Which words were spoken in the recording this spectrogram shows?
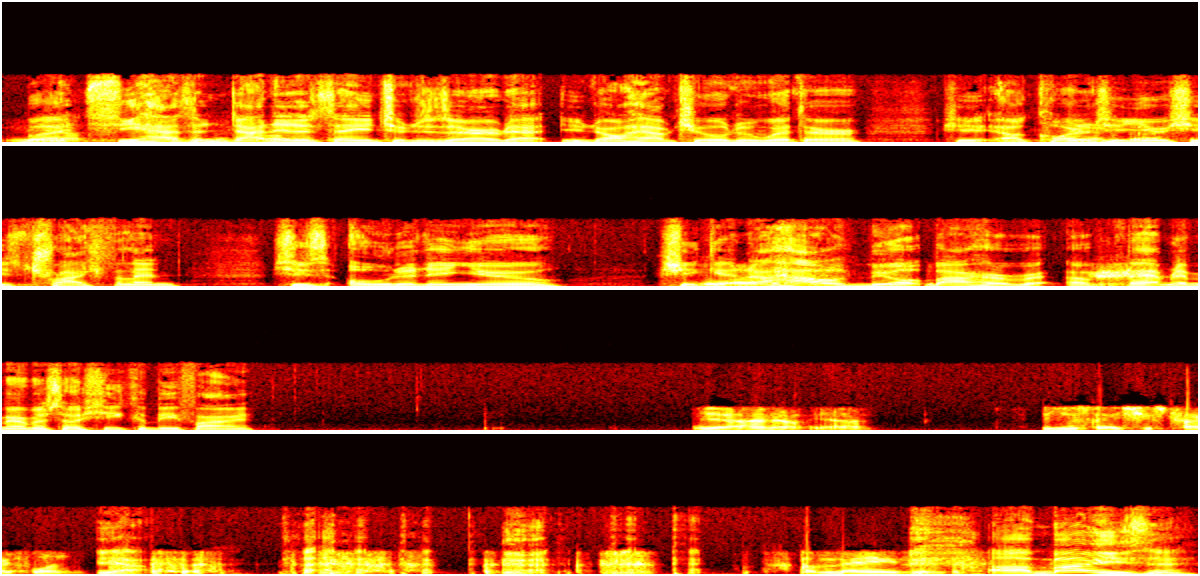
But Yeah. she hasn't done anything to deserve that. You don't have children with her. She, according Yeah, to you, she's trifling. She's older than you. She She's getting a house built by her uh, family member, so she could be fine. Yeah, I know. Yeah. Did you say she's trifling? Yeah. Amazing. Amazing.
